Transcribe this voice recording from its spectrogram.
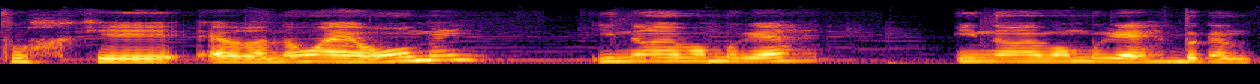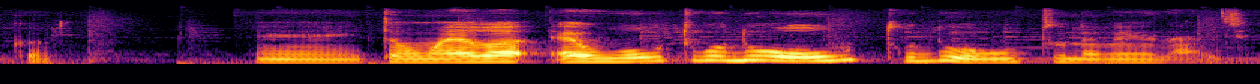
porque ela não é homem e não é uma mulher e não é uma mulher branca. É, então ela é o outro do outro do outro, na verdade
